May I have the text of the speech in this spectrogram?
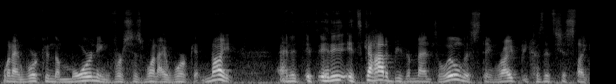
when I work in the morning versus when I work at night. And it, it, it, has got to be the mental illness thing, right? Because it's just like,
